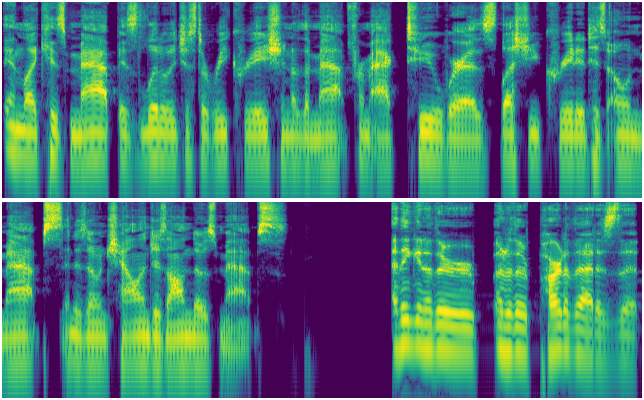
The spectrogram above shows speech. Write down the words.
And like his map is literally just a recreation of the map from Act Two, whereas Leshy created his own maps and his own challenges on those maps. I think another another part of that is that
